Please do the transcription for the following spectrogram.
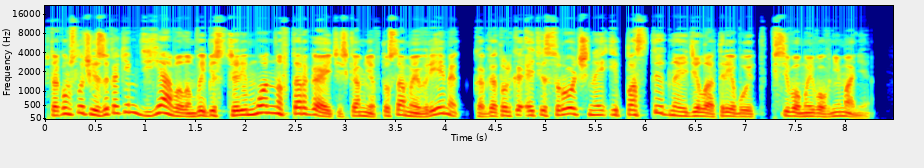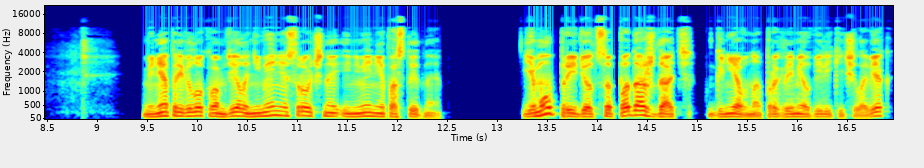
в таком случае, за каким дьяволом вы бесцеремонно вторгаетесь ко мне в то самое время, когда только эти срочные и постыдные дела требуют всего моего внимания? Меня привело к вам дело не менее срочное и не менее постыдное. Ему придется подождать, — гневно прогремел великий человек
